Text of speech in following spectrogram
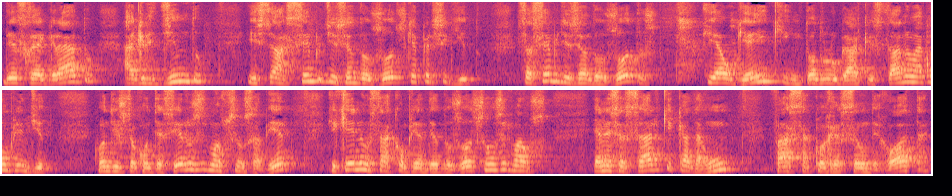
desregrado, agredindo e está sempre dizendo aos outros que é perseguido. Está sempre dizendo aos outros que é alguém que em todo lugar que está não é compreendido. Quando isso acontecer, os irmãos precisam saber que quem não está compreendendo os outros são os irmãos. É necessário que cada um faça correção de rota,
